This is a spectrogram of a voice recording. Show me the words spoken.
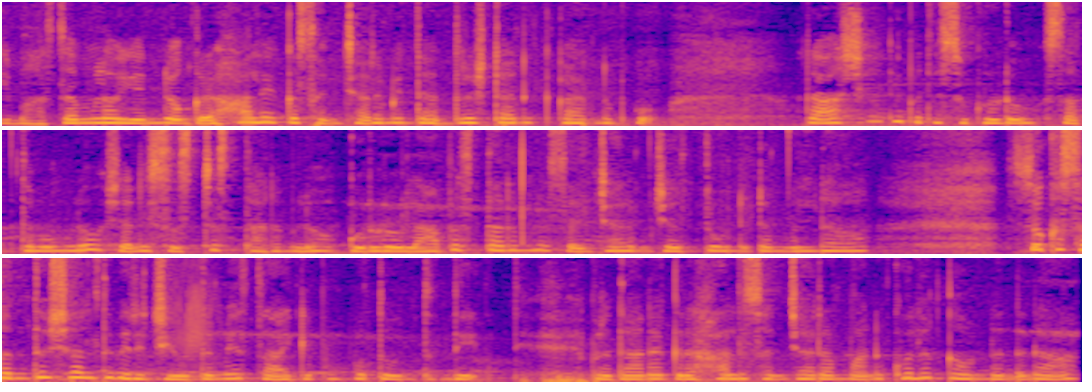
ఈ మాసంలో ఎన్నో గ్రహాల యొక్క సంచారం ఇది అదృష్టానికి కారణము రాష్ట్రాధిపతి శుక్రుడు సప్తమంలో శని షష్ఠ స్థానంలో గురుడు లాభస్థానంలో సంచారం చేస్తూ ఉండటం వలన సుఖ సంతోషాలతో వీరి జీవితమే సాగిపోతూ ఉంటుంది. ప్రధాన గ్రహాల సంచారం అనుకూలంగా ఉన్నందున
